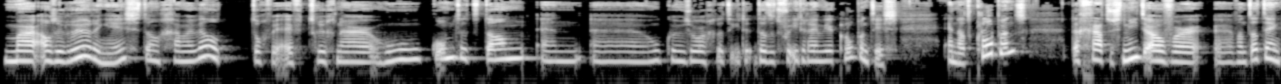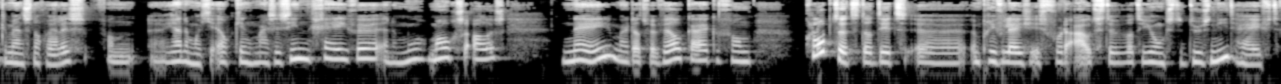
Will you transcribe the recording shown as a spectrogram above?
Maar als er reuring is, dan gaan we wel toch weer even terug naar hoe komt het dan en uh, hoe kunnen we zorgen dat, dat het voor iedereen weer kloppend is. En dat kloppend, dat gaat dus niet over, uh, want dat denken mensen nog wel eens, van uh, ja, dan moet je elk kind maar zijn zin geven en dan mogen ze alles. Nee, maar dat we wel kijken van, klopt het dat dit een privilege is voor de oudste, wat de jongste dus niet heeft?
